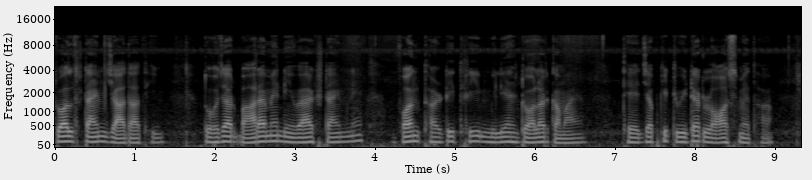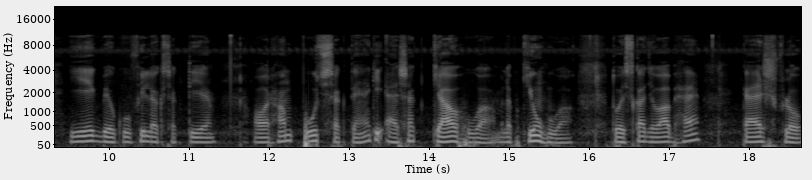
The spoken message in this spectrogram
ट्वेल्थ टाइम ज़्यादा थी। 2012 में न्यूयॉर्क टाइम ने 133 मिलियन डॉलर कमाए थे, जबकि ट्विटर लॉस में था। ये एक बेवकूफ़ी लग सकती है और हम पूछ सकते हैं कि ऐसा क्या हुआ मतलब क्यों हुआ? तो इसका जवाब है कैश फ्लो।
